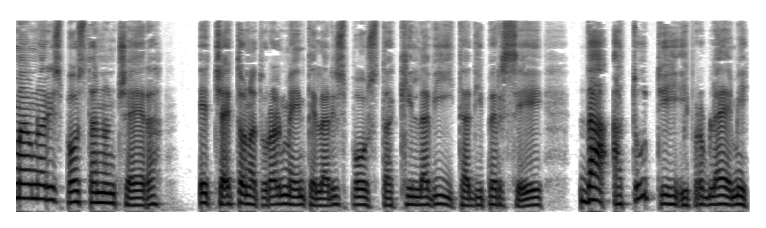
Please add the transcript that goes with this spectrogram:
Ma una risposta non c'era eccetto naturalmente la risposta che la vita di per sé dà a tutti i problemi,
